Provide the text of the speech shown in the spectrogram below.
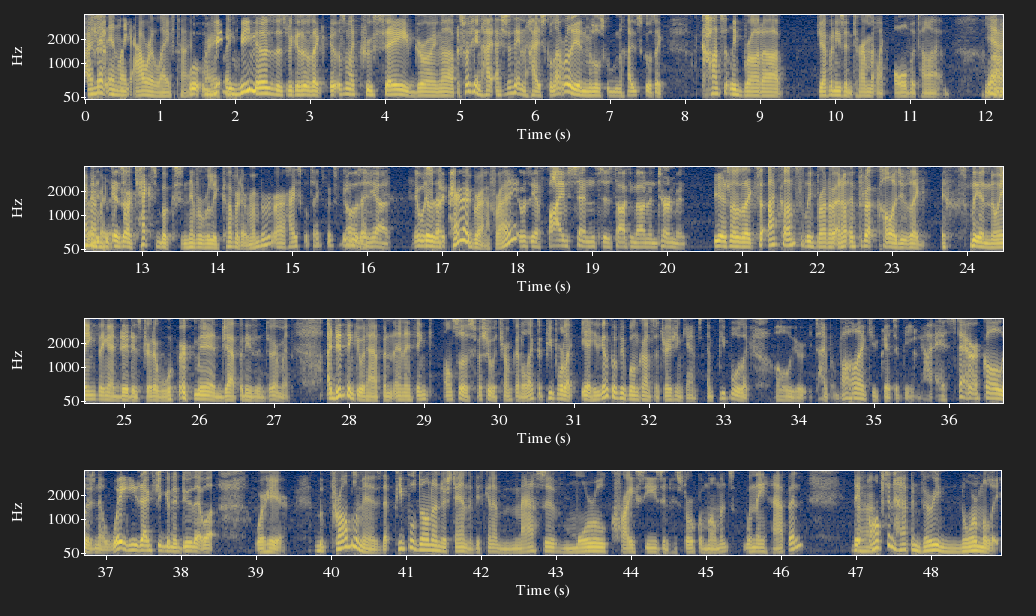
I meant in like our lifetime, Well, right? v, Like, v knows this because it was like it was my crusade growing up, especially in high. I should say in high school, not really in middle school, but in high school. It's like constantly brought up Japanese internment like all the time. yeah, Um, I and it's remember. that. because our textbooks never really covered it. Remember our high school textbooks? No, It then, like, yeah. It there was, was a like, paragraph, right? it was yeah, five sentences talking about internment. Yes, I was like, so I constantly brought up, and throughout college, it was like, it was the annoying thing I did is try to worm in Japanese internment. I did think it would happen, and I think also, especially with Trump got elected, people were like, yeah, he's going to put people in concentration camps, and people were like, oh, you're it's hyperbolic, your kids are being uh, hysterical. There's no way he's actually going to do that. Well, we're here. The problem is that people don't understand that these kind of massive moral crises and historical moments, when they happen, they Uh-huh. often happen very normally.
